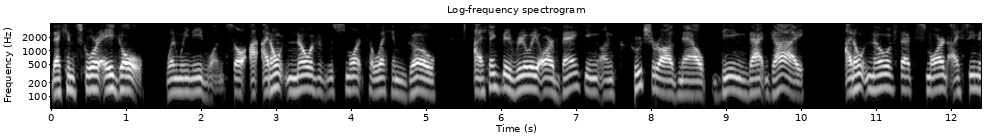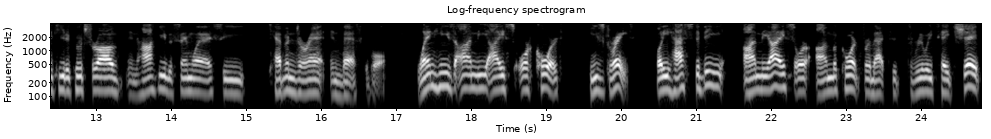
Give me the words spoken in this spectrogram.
that can score a goal when we need one. So I, I don't know if it was smart to let him go. I think they really are banking on Kucherov now being that guy. I don't know if that's smart. I see Nikita Kucherov in hockey the same way I see Kevin Durant in basketball. When he's on the ice or court, he's great, but he has to be on the ice or on the court for that to, to really take shape.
